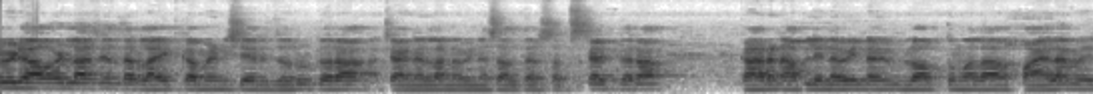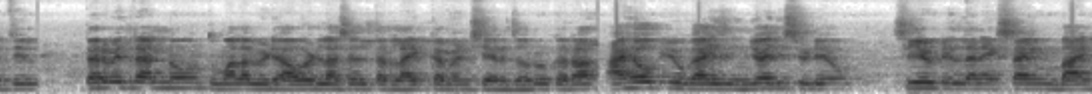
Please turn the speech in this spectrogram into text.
व्हिडिओ आवडला असेल तर लाईक कमेंट शेअर जरूर करा. चॅनलला नवीन असाल तर सबस्क्राईब करा. कारण आपले नवीन नवीन ब्लॉग तुम्हाला पाहायला मिळतील. तर मित्रांनो तुम्हाला व्हिडिओ आवडला असेल तर लाईक कमेंट शेअर जरूर करा. I hope you guys enjoy this video see you till the next time bye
